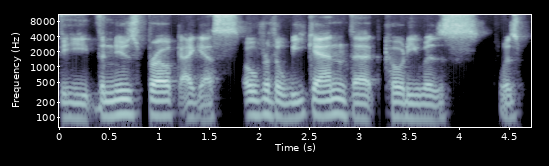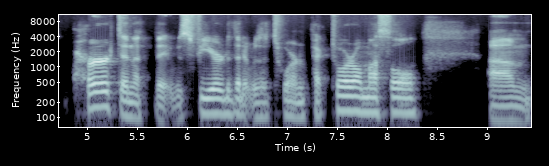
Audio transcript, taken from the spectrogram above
the the news broke, I guess, over the weekend that Cody was was hurt and that it was feared that it was a torn pectoral muscle. Um,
